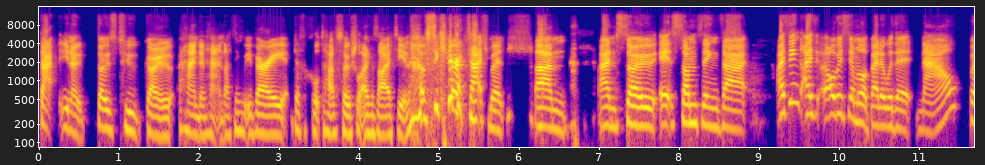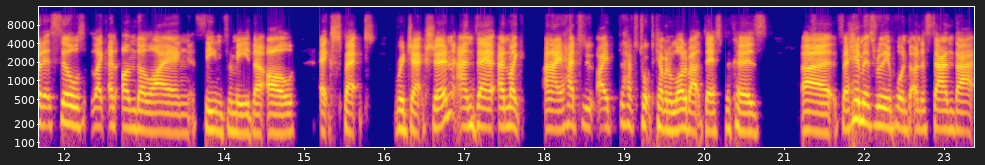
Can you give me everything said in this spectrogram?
that you know those two go hand in hand. I think it'd be very difficult to have social anxiety and have secure attachment. Um and so it's something that i think i obviously i'm a lot better with it now but it's still like an underlying theme for me that i'll expect rejection. And there and like and i had to i have to talk to kevin a lot about this because uh for him it's really important to understand that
